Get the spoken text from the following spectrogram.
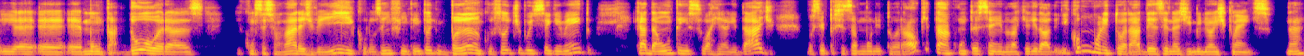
é, é, é, montadoras, concessionárias de veículos, enfim, tem todo bancos, todo tipo de segmento, cada um tem sua realidade, você precisa monitorar o que está acontecendo naquele dado. E como monitorar dezenas de milhões de clientes, né?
